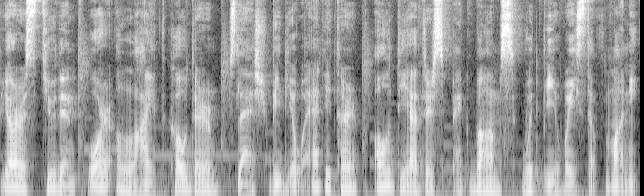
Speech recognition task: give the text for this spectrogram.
you're a student or a light coder slash video editor, all the other spec bumps would be a waste of money.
